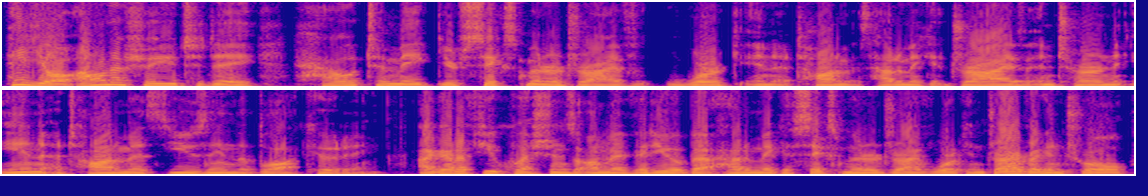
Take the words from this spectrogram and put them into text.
Hey y'all, I want to show you today how to make your 6 motor drive work in Autonomous, how to make it drive and turn in Autonomous using the block coding. I got a few questions on my video about how to make a 6 motor drive work in driver control,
